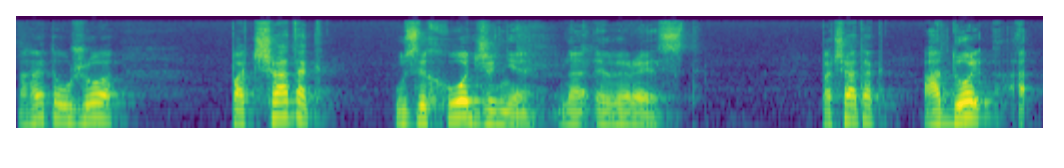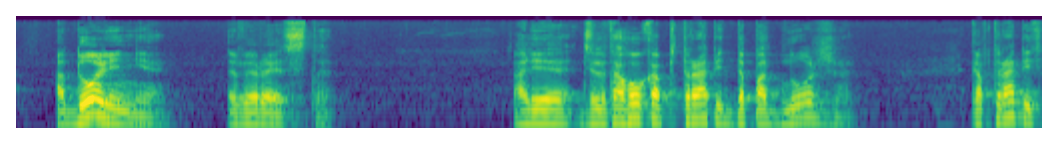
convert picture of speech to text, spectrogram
а гэта ўжо пачатак узыходжання на эверест, пачатак адоль, адолення эвереста. Але дзеля таго, каб трапіць да падножжа, каб трапіць,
